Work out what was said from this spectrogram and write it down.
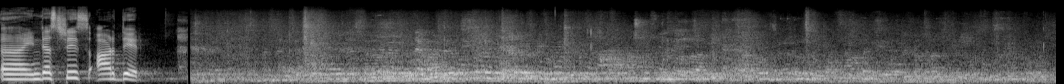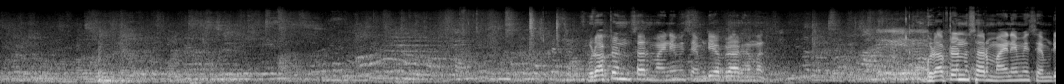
industries are there. Good afternoon, sir. My name is MD Abrar Ahmed. Good afternoon, sir. My name is MD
